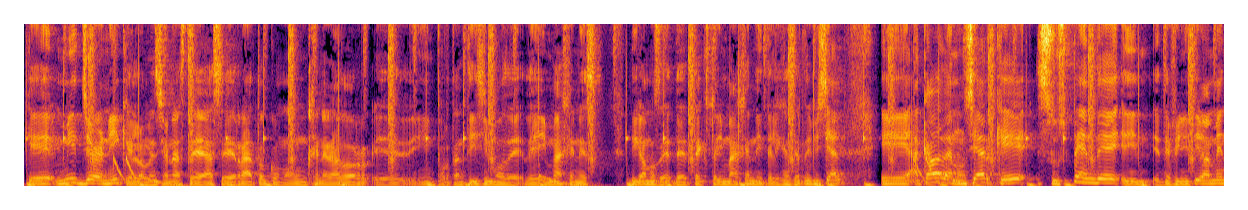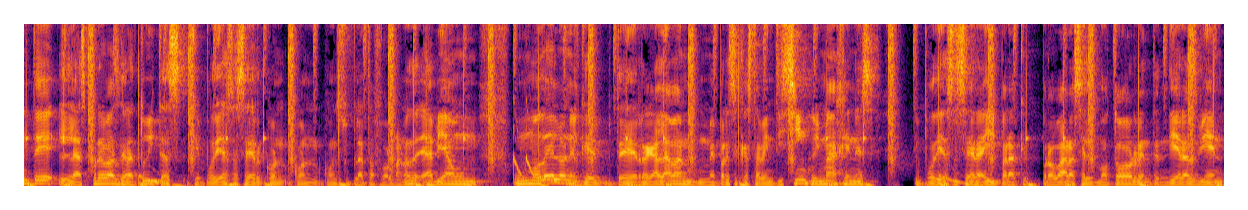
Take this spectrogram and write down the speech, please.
que Mid Journey, que lo mencionaste hace rato como un generador eh, importantísimo de, imágenes, digamos, de, texto e imagen, de inteligencia artificial, acaba de anunciar que suspende definitivamente las pruebas gratuitas que podías hacer con, su plataforma. ¿no? Había un, un modelo en el que te regalaban, me parece que hasta 25 imágenes que podías hacer ahí para que probaras el motor, entendieras bien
